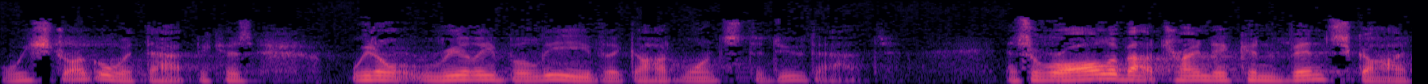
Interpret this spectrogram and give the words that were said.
We struggle with that because we don't really believe that God wants to do that. And so we're all about trying to convince God.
